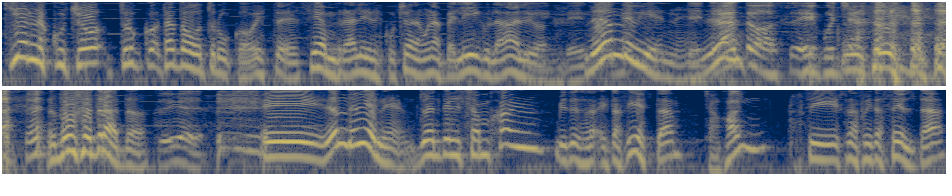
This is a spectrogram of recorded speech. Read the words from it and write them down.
¿Quién lo escuchó? Truco, trato o truco, ¿viste? Siempre alguien escuchó en alguna película, algo. Sí, de, de- dónde viene? ¿De dónde- tratos? Eh, escuchá. Sí. Dulce trato. Sí. Eh, ¿De dónde viene? Durante el Samhain, ¿viste esta fiesta? ¿Samhain? Sí, es una fiesta celta.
